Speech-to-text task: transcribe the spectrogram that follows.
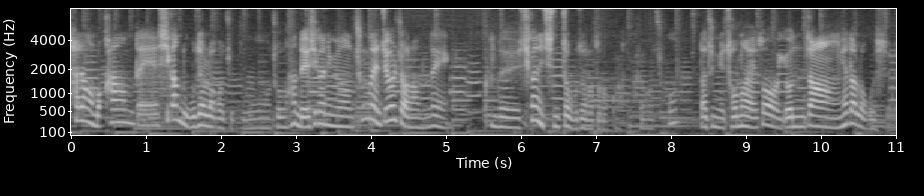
촬영을 막 하는데 시간도 모자라가지고 저는 한 4시간이면 충분히 찍을 줄 알았는데 근데 시간이 진짜 모자라더라고요. 그래가지고 나중에 전화해서 연장해달라고 했어요.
